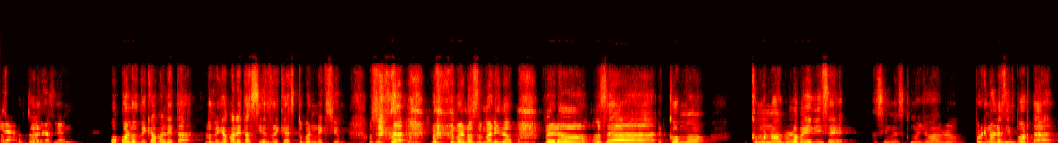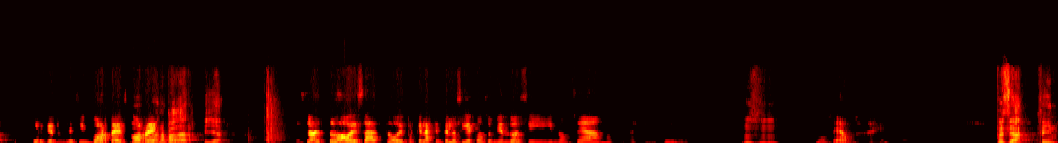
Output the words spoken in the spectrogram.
mira, yo creo que o, o, Ludvika Paleta. Ludvika Paleta sí es rica, estuvo en Nexium. O sea, bueno, su marido. Pero, o sea, ¿cómo, ¿cómo no lo ve y dice, así no es como yo hablo? Porque no les importa. Porque no les importa, es correcto. van a pagar y ya. Exacto, exacto. Y porque la gente lo sigue consumiendo así, no seamos esa gente. No seamos esa gente. Pues ya, fin.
